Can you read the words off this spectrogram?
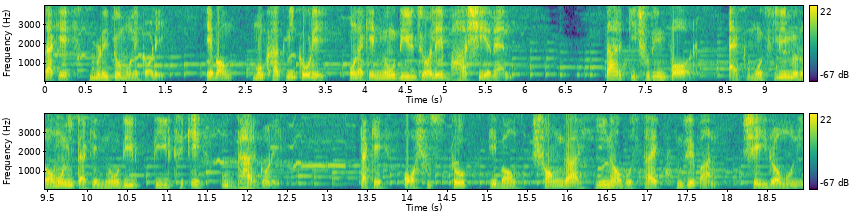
তাকে মৃত মনে করে এবং মুখাগ্নি করে ওনাকে নদীর জলে ভাসিয়ে দেন। তার কিছুদিন পর এক মুসলিম রমণী তাকে নদীর তীর থেকে উদ্ধার করে। তাকে অসুস্থ এবং সংজ্ঞাহীন অবস্থায় খুঁজে পান সেই রমণী।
